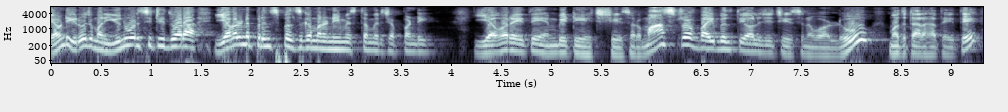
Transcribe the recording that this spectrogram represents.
ఏమంటే ఈరోజు మన యూనివర్సిటీ ద్వారా ఎవరిని ప్రిన్సిపల్స్గా మనం నియమిస్తాం మీరు చెప్పండి? ఎవరైతే ఎంబీటీహెచ్ చేశారో మాస్టర్ ఆఫ్ బైబిల్ థియాలజీ చేసిన వాళ్ళు మొదట అర్హత అయితే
